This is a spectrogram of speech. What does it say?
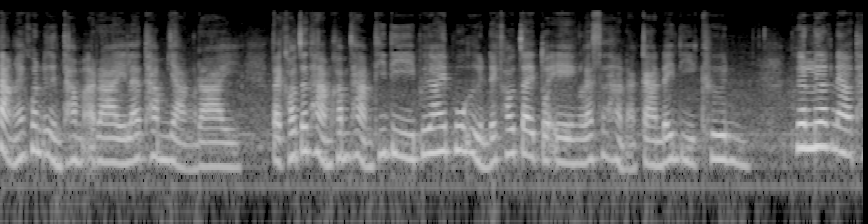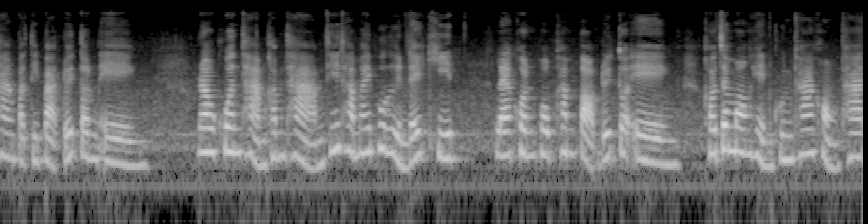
สั่งให้คนอื่นทำอะไรและทำอย่างไร แต่เขาจะถามคำถามที่ดีเพื่อให้ผู้อื่นได้เข้าใจตัวเองและสถานการณ์ได้ดีขึ้น เพื่อเลือกแนวทางปฏิบัติด้วยตนเอง เราควรถามคำถามที่ทำให้ผู้อื่นได้คิด และค้นพบคำตอบด้วยตัวเอง เขาจะมองเห็นคุณค่าของท่าน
